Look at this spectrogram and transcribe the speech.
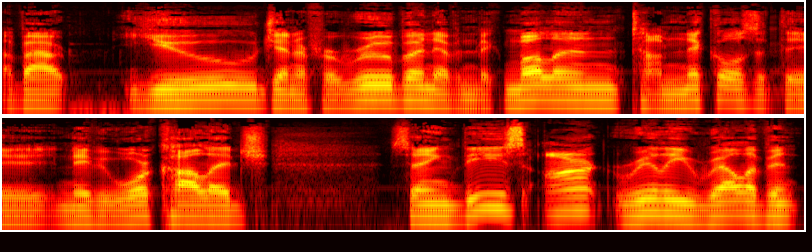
about you, Jennifer Rubin, Evan McMullin, Tom Nichols at the Navy War College, saying these aren't really relevant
